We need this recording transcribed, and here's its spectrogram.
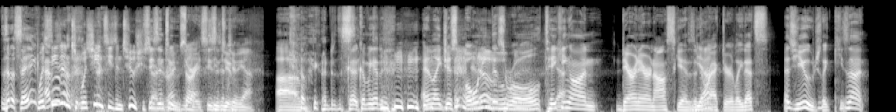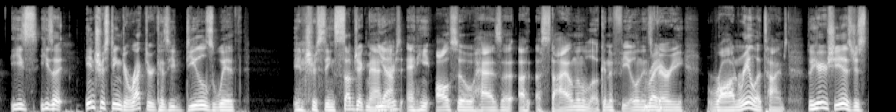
is that a saying? Was I don't season know. two, was she in season two? She Season started, two, right? sorry, Yeah, season two. Yeah. Um, Coming under the co- sink. coming at and like just owning this Hello. role, taking on Darren Aronofsky as a Yeah. director, like that's that's huge. Like he's not he's he's a interesting director because he deals with interesting subject matters, and he also has a, a, a style and a look and a feel, and it's Right. very raw and real at times. So here she is, just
